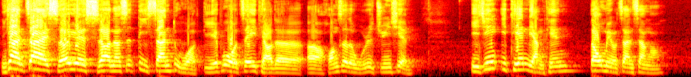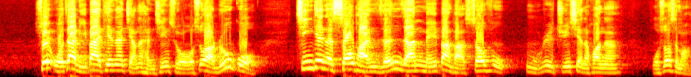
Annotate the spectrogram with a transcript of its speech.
你看在十二月十号呢是第三度哦跌破这一条的呃黄色的五日均线，已经一天两天都没有站上哦。所以我在礼拜天呢讲的很清楚，我说啊如果今天的收盘仍然没办法收复五日均线的话呢？我说什么？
